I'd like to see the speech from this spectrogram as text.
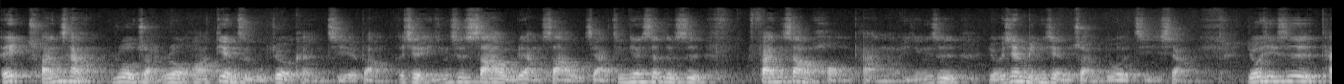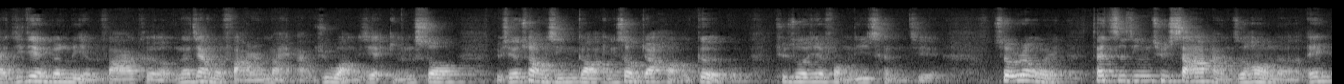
诶，传产如果转弱的话，电子股就有可能接棒，而且已经是杀无量、杀无价，今天甚至是翻上红盘了，已经是有一些明显转多的迹象。尤其是台积电跟联发科，那这样的法人买盘去往一些营收有些创新高、营收比较好的个股去做一些逢低承接。所以我认为在资金去杀盘之后呢，诶，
